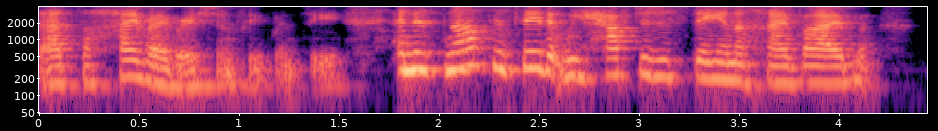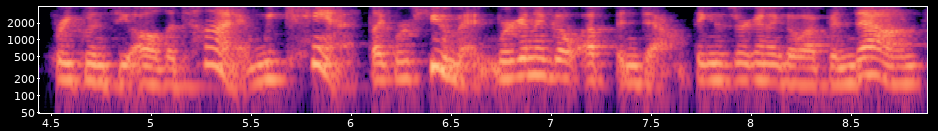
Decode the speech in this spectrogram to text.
That's a high vibration frequency. And it's not to say that we have to just stay in a high vibe frequency all the time. We can't. Like we're human. We're going to go up and down. Things are going to go up and down.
